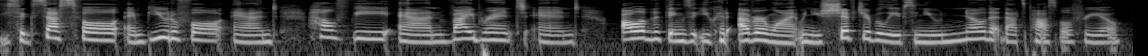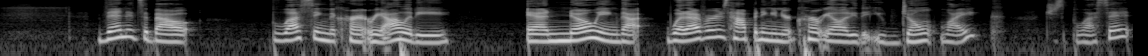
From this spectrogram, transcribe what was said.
successful and beautiful and healthy and vibrant and all of the things that you could ever want when you shift your beliefs and you know that that's possible for you then it's about blessing the current reality and knowing that whatever is happening in your current reality that you don't like, just bless it.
